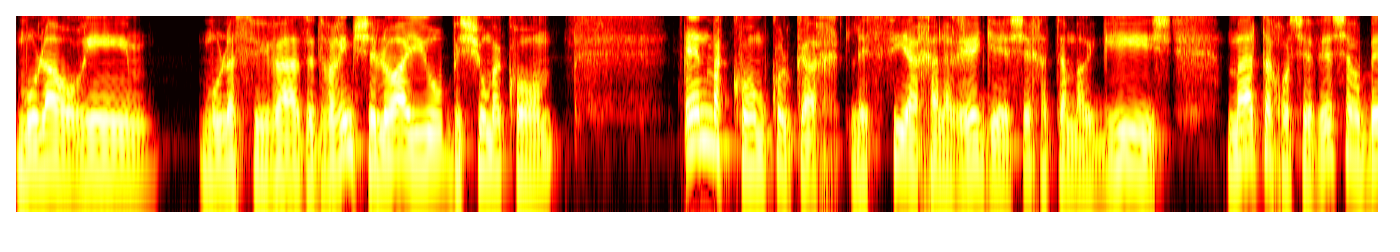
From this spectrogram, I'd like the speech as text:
מול ההורים, מול הסביבה, זה דברים שלא היו בשום מקום. אין מקום כל כך לשיח על הרגש, איך אתה מרגיש, מה אתה חושב, יש הרבה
